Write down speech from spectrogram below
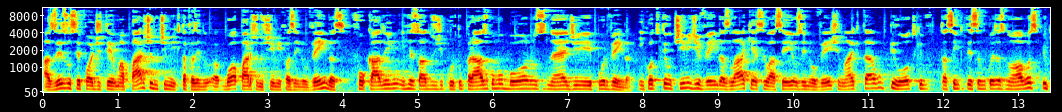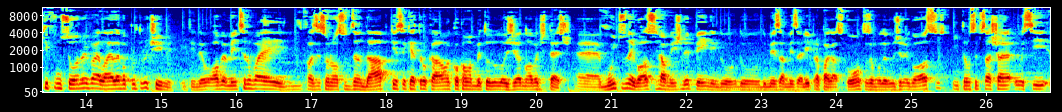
Às vezes você pode ter uma parte do time que tá fazendo, boa parte do time fazendo vendas, focado em, em resultados de curto prazo, como bônus, né, de por venda. Enquanto tem um time de vendas lá, que é, sei lá, Sales Innovation lá, que tá um piloto que tá sempre testando coisas novas, e o que funciona e vai lá e leva pro outro time, entendeu? Obviamente você não vai fazer seu nosso desandar porque você quer trocar, colocar uma metodologia nova de teste. É, muitos negócios realmente dependem do, do, do mês a mês ali para pagar as contas, é o modelo de negócios, então você precisa achar esse,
